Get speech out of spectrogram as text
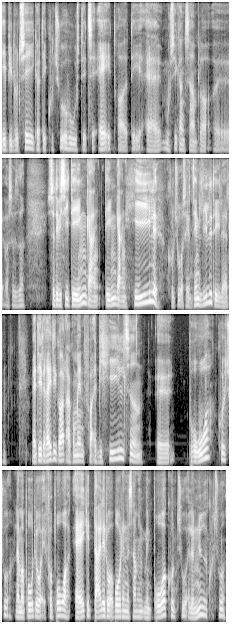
det er biblioteker, det er kulturhus, det er teatre, det er musikensembler øh, osv. Så, så det vil sige, det er ikke engang, det er ikke engang hele kultursektoren, det er en lille del af den. Men det er et rigtig godt argument for, at vi hele tiden øh, brugerkultur. Lad mig bruge det ord. Forbruger er ikke et dejligt ord at bruge i denne sammenhæng, men brugerkultur eller nyderkultur.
